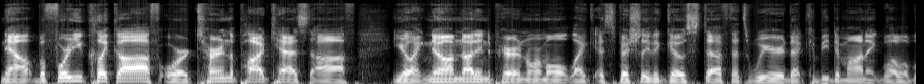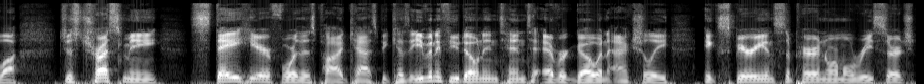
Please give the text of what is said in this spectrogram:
Now, before you click off or turn the podcast off, you're like, no, I'm not into paranormal, like especially the ghost stuff. That's weird. That could be demonic, blah, blah, blah. Just trust me. Stay here for this podcast because even if you don't intend to ever go and actually experience the paranormal research,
